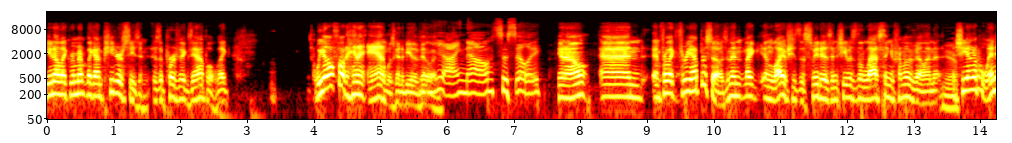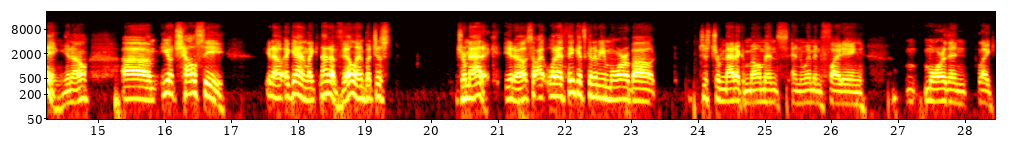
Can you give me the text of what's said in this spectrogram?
you know, like remember, like on Peter's season is a perfect example. Like we all thought Hannah Ann was gonna be the villain Yeah, I know. It's so silly. you know and and for like three episodes and then like in life she's the sweetest and she was the last thing from a villain Yeah. and she ended up winning you know um you know chelsea you know again like not a villain but just dramatic you know so I, what i think it's going to be more about just dramatic moments and women fighting m- more than like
